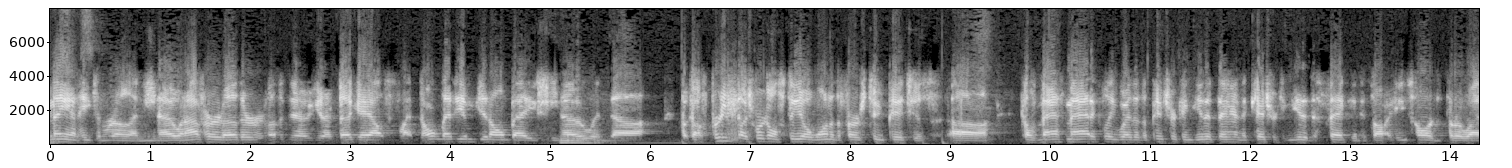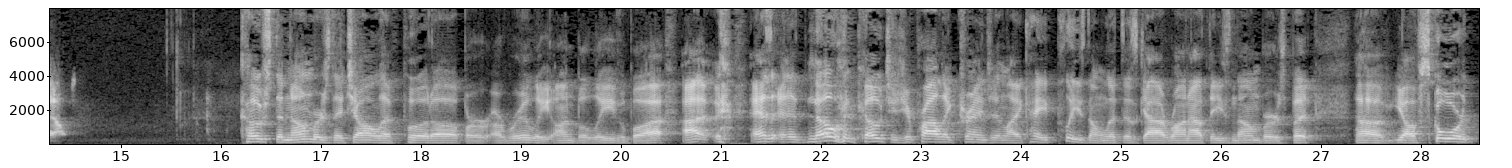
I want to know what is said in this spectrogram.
man, he can run. You know, and I've heard other other you know dugouts like don't let him get on base. You know, mm. and uh, because pretty much we're going to steal one of the first two pitches. Uh, because mathematically, whether the pitcher can get it there and the catcher can get it to second, it's he's hard to throw out. Coach, the numbers that y'all have put up are, are really unbelievable. I, I, as, as knowing coaches, you're probably cringing like, "Hey, please don't let this guy run out these numbers." But uh, y'all have scored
